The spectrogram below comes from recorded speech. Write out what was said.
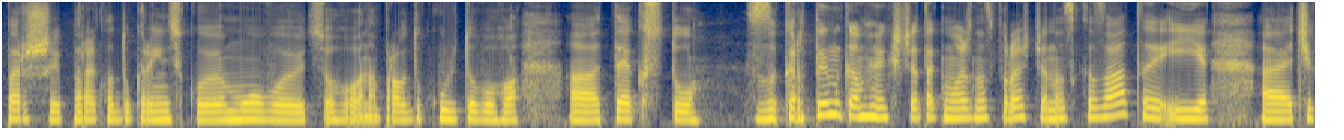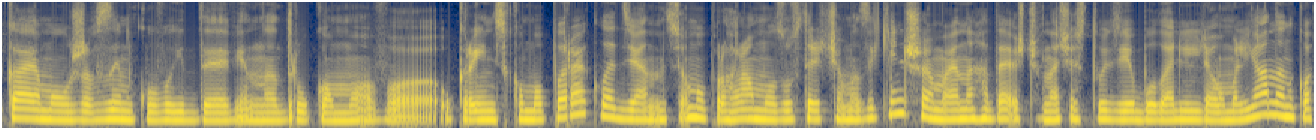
перший переклад українською мовою цього направду культового е, тексту. З картинками, якщо так можна спрощено сказати, і е, чекаємо вже взимку. Вийде він друком в українському перекладі. На цьому програму зустрічі ми закінчуємо. Я нагадаю, що в нашій студії була Лілія Омельяненко,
